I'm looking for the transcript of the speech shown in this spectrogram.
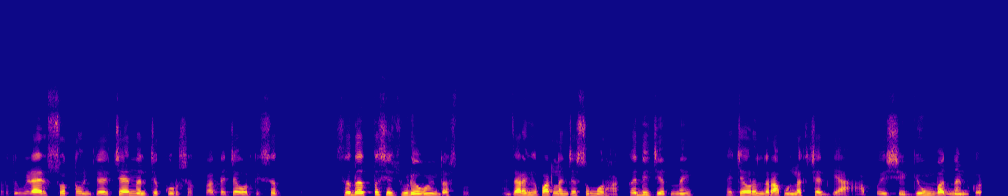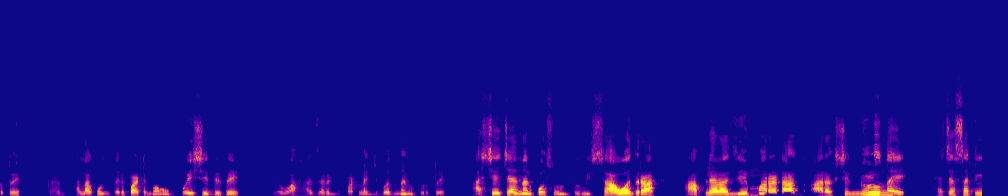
तर तुम्ही डायरेक्ट स्वतःहून चॅनल चेक करू शकता. त्याच्यावरती सत सतत तसेच व्हिडिओ बनवत असतो. आणि पाटलांच्या समोर हा कधीच येत नाही. ह्याच्यावरून जर आपण लक्षात घ्या हा पैसे घेऊन बदनामी करतोय. कारण ह्याला कोणतरी पाठीमागून पैसे देते तेव्हा हा जरांगे पाटलांची बदनामी करतोय. असे चॅनलपासून तुम्ही सावध राहा. आपल्याला जे मराठा आर- आरक्षण मिळू नये ह्याच्यासाठी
